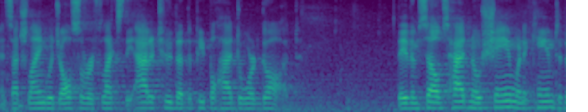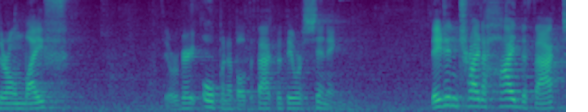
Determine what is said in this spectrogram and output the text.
And such language also reflects the attitude that the people had toward God. They themselves had no shame when it came to their own life. They were very open about the fact that they were sinning. They didn't try to hide the fact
